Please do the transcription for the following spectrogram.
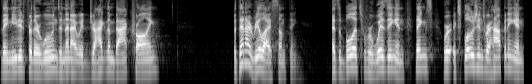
they needed for their wounds, and then I would drag them back crawling. But then I realized something. As the bullets were whizzing and things were, explosions were happening, and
